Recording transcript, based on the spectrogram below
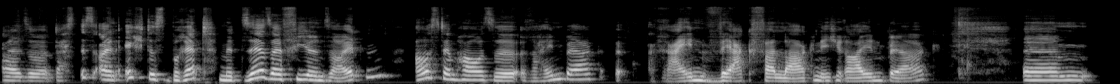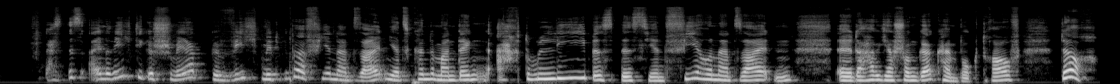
Also das ist ein echtes Brett mit sehr, sehr vielen Seiten aus dem Hause Rheinberg, äh, Rheinwerk Verlag, nicht Rheinberg. Ähm, das ist ein richtiges Schwergewicht mit über 400 Seiten. Jetzt könnte man denken, ach du liebes bisschen, 400 Seiten, äh, da habe ich ja schon gar keinen Bock drauf. Doch,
